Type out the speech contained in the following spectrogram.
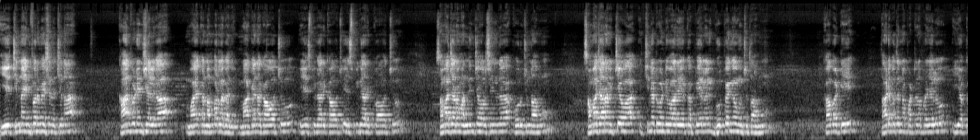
ఏ చిన్న ఇన్ఫర్మేషన్ వచ్చినా కాన్ఫిడెన్షియల్గా మా యొక్క నంబర్లకు అది. మాకైనా కావచ్చు ఏఎస్పీ గారికి కావచ్చు ఎస్పీ గారికి కావచ్చు సమాచారం అందించవలసిందిగా కోరుచున్నాము. సమాచారం ఇచ్చేవా ఇచ్చినటువంటి వారి యొక్క పేర్లని గోప్యంగా ఉంచుతాము. కాబట్టి తాడిపత్రిన పట్టణ ప్రజలు ఈ యొక్క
